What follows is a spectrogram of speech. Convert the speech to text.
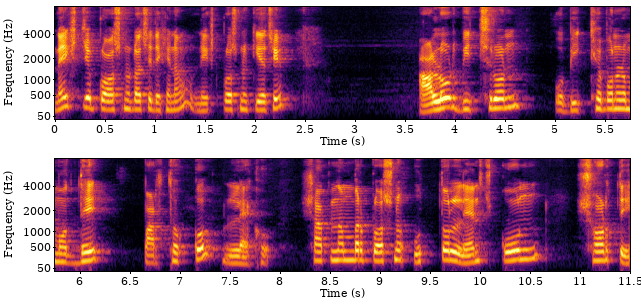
নেক্সট যে প্রশ্নটা আছে, দেখে নাও। নেক্সট প্রশ্ন কি আছে? আলোর বিচ্ছুরণ ও বিক্ষেপণের মধ্যে পার্থক্য লেখো। সাত নম্বর প্রশ্ন, উত্তর লেন্স কোন শর্তে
